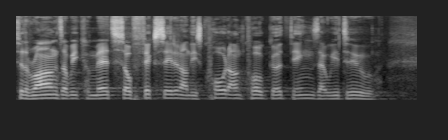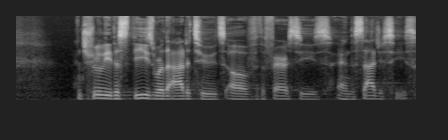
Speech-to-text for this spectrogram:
to the wrongs that we commit, so fixated on these quote unquote good things that we do. And truly, this, these were the attitudes of the Pharisees and the Sadducees.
